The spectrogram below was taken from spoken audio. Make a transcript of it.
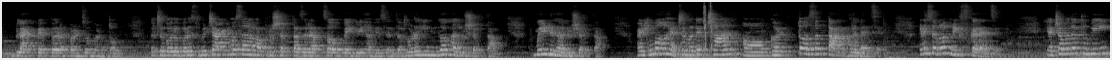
ब्लॅक पेपर आपण जो म्हणतो त्याच्याबरोबरच तुम्ही चाट मसाला वापरू शकता जरा चव वेगळी हवी असेल तर. थोडं हिंग घालू शकता मीठ घालू शकता. आणि मग ह्याच्यामध्ये छान घट्ट असं ताक घालायचंय आणि सगळं मिक्स करायचंय. याच्यामध्ये तुम्ही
